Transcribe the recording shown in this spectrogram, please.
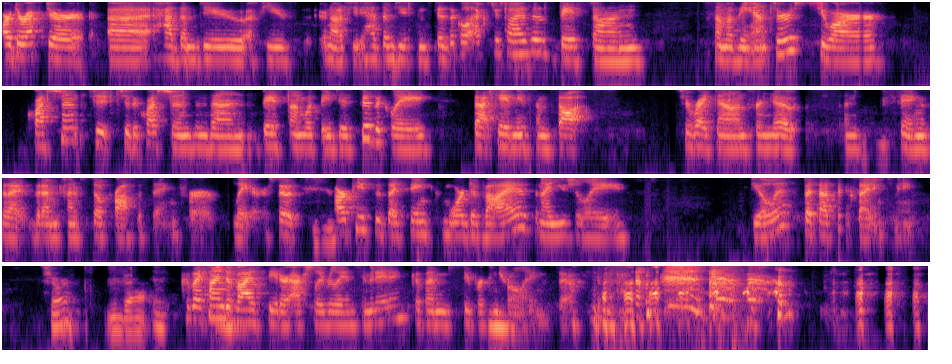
our director uh, had them do a few, or not a few, had them do some physical exercises based on some of the answers to our question, to, to the questions. And then based on what they did physically, that gave me some thoughts to write down for notes and things that I that I'm kind of still processing for later. So Mhm. our piece is I think more devised than I usually deal with, but that's exciting to me Sure, you bet. because I find devised theater actually really intimidating because I'm super controlling. So,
